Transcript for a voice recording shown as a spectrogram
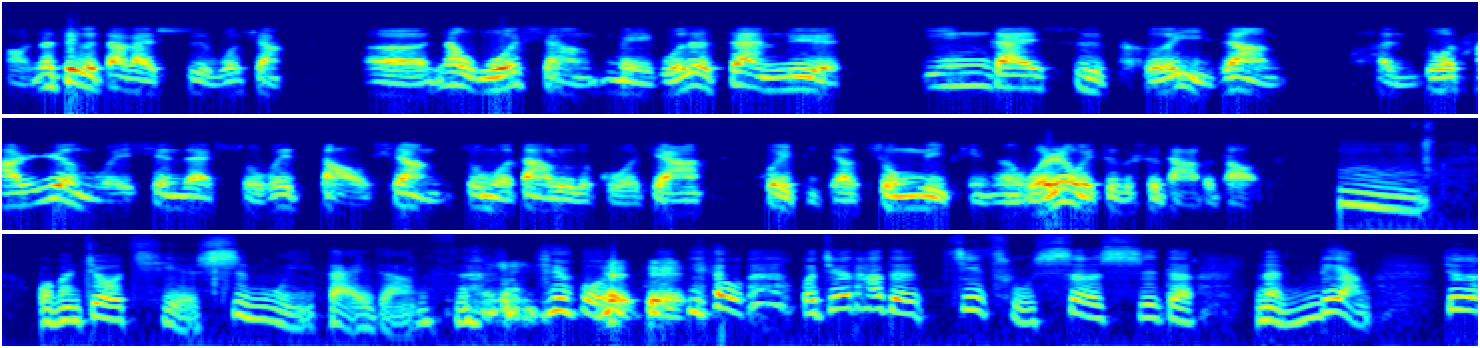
啊，那这个大概是我想，呃，那我想美国的战略应该是可以让很多他认为现在所谓导向中国大陆的国家会比较中立平衡，我认为这个是达不到的。嗯。我们就且拭目以待，这样子，因为我因为我觉得它的基础设施的能量，就是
